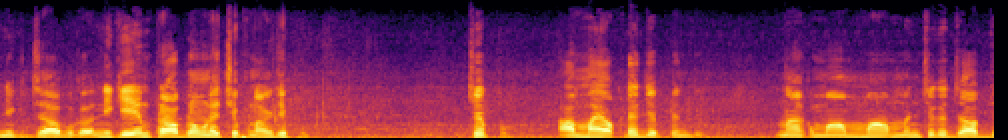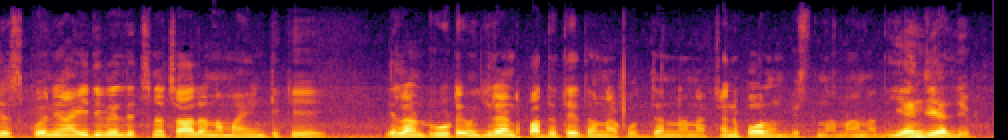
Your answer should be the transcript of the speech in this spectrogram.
నీకు జాబ్ కావాలి నీకు ఏం ప్రాబ్లం ఉండదు చెప్పు నాకు చెప్పు. చెప్పు. ఆ అమ్మాయి ఒకటే చెప్పింది. నాకు మా అమ్మ మంచిగా జాబ్ చేసుకొని ఐదు వేలు తెచ్చినా చాలన్న మా ఇంటికి. ఇలాంటి రూట్ ఇలాంటి పద్ధతి అయితే నాకు వద్దన్న నాకు చనిపోవాలనిపిస్తుంది అన్న నాది ఏం చేయాలి చెప్పు.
